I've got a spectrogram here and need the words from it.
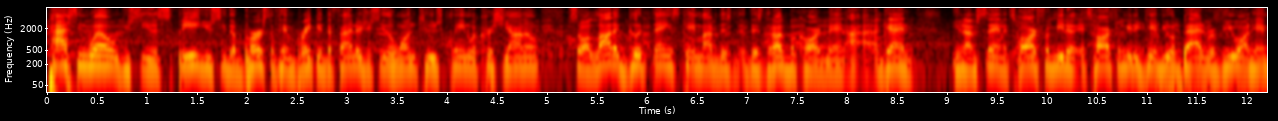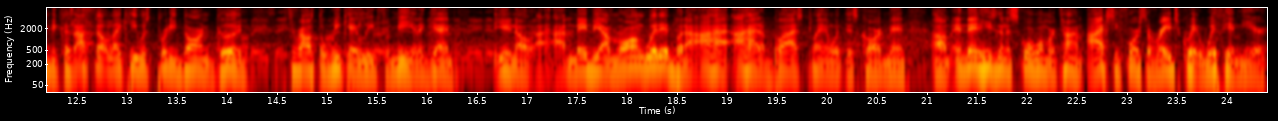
passing well. You see the speed. You see the burst of him breaking defenders. You see the one twos clean with Cristiano. So a lot of good things came out of this this Drogba card, man. I, again, you know what I'm saying? It's hard for me to it's hard for me to give you a bad review on him because I felt like he was pretty darn good throughout the weekend league for me. And again, you know, I, maybe I'm wrong with it, but I, I, had, I had a blast playing with this card, man. Um, and then he's gonna score one more time. I actually forced a rage quit with him here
